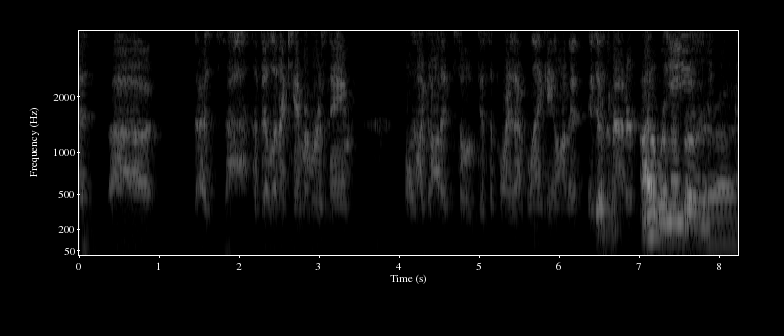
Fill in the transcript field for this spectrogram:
as uh, as uh, the villain. I can't remember his name. Oh my god, I'm so disappointed. I'm blanking on it. It doesn't matter. I don't remember. Uh,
